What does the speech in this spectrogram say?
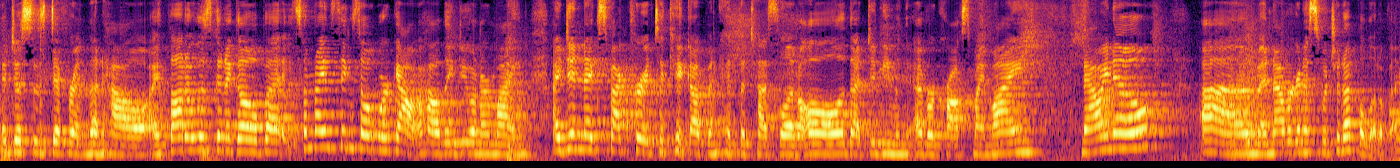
it just is different than how I thought it was gonna go, but sometimes things don't work out how they do in our mind. I didn't expect for it to kick up and hit the Tesla at all. That didn't even ever cross my mind. Now I know, um, and now we're gonna switch it up a little bit.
